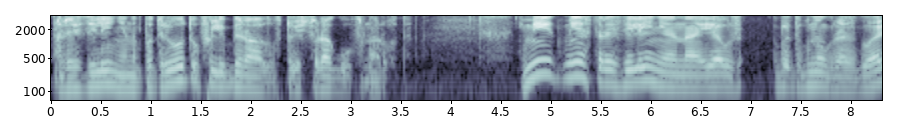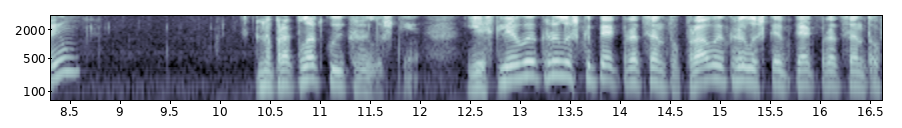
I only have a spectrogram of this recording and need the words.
разделение на патриотов и либералов, то есть врагов народа? Имеет место разделение на, я уже об этом много раз говорил, на прокладку и крылышки. Есть левое крылышко 5%, правое крылышко 5%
